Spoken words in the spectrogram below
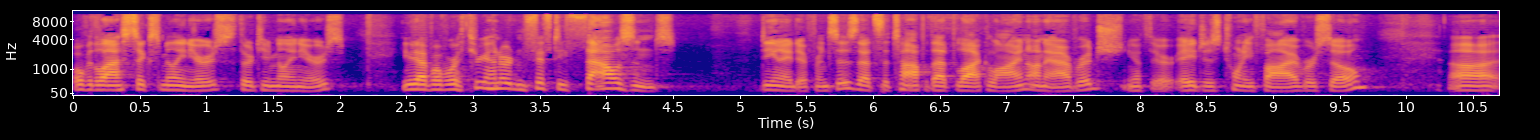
over the last 6 million years, 13 million years, you'd have over 350,000 DNA differences. That's the top of that black line on average, if their age is 25 or so uh,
